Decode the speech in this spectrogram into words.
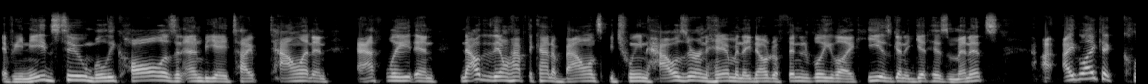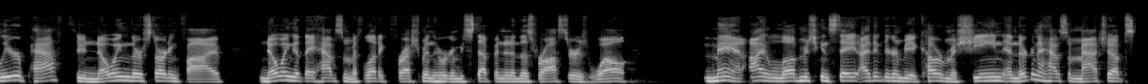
if he needs to. Malik Hall is an NBA type talent and athlete. And now that they don't have to kind of balance between Hauser and him, and they know definitively like he is going to get his minutes, I, I like a clear path to knowing their starting five knowing that they have some athletic freshmen who are going to be stepping into this roster as well. Man, I love Michigan State. I think they're going to be a cover machine, and they're going to have some matchups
